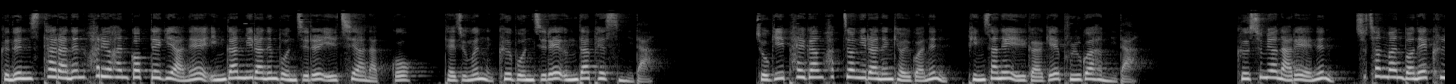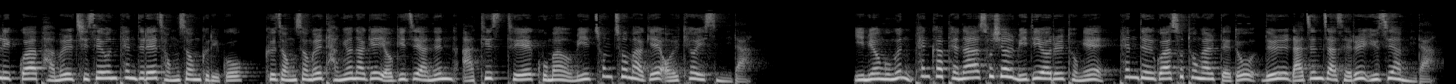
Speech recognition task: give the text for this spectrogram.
그는 스타라는 화려한 껍데기 안에 인간미라는 본질을 잃지 않았고 대중은 그 본질에 응답했습니다. 조기 8강 확정이라는 결과는 빙산의 일각에 불과합니다. 그 수면 아래에는 수천만 번의 클릭과 밤을 지새운 팬들의 정성 그리고 그 정성을 당연하게 여기지 않는 아티스트의 고마움이 촘촘하게 얽혀 있습니다. 이명웅은 팬카페나 소셜미디어를 통해 팬들과 소통할 때도 늘 낮은 자세를 유지합니다.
